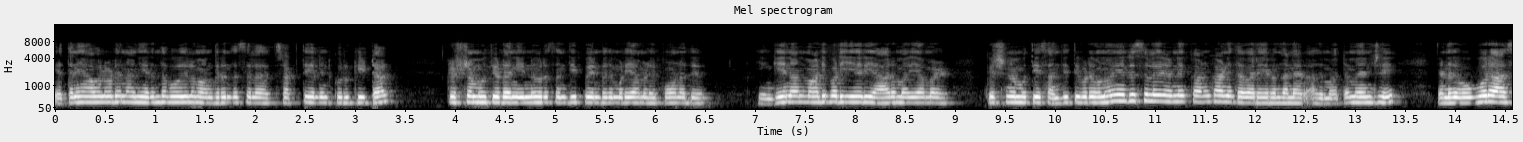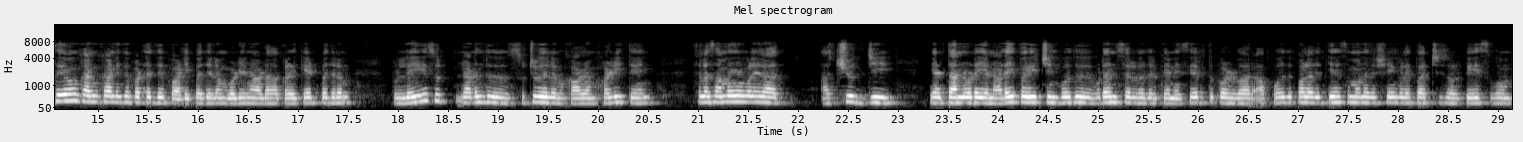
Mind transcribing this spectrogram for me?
எத்தனை அவளோடு நான் இருந்த போதிலும் அங்கிருந்த சில சக்திகளின் குறுக்கீட்டால் கிருஷ்ணமூர்த்தியுடன் இன்னொரு சந்திப்பு என்பது முடியாமலே போனது. எங்கே நான் மாடிப்படி ஏறி யாரும் அறியாமல் கிருஷ்ணமூர்த்தியை சந்தித்து விடுவனோ என்று சிலர் என்னை கண்காணித்தவர் இருந்தனர். அது மட்டுமின்றி எனது ஒவ்வொரு அசைவும் கண்காணிக்கப்பட்டது. படிப்பதிலும் ஒளிநாடாக்களை கேட்பதிலும் உள்ளேயே சுட் நடந்து சுற்றுவதிலும் காலம் கழித்தேன். சில சமயங்களில் அச்சுத்ஜி தன்னுடைய நடைப்பயிற்சியின் போது உடன் செல்வதற்கு என்னை சேர்த்துக் கொள்வார். அப்போது பல வித்தியாசமான விஷயங்களை பற்றி சொல் பேசுவோம்.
